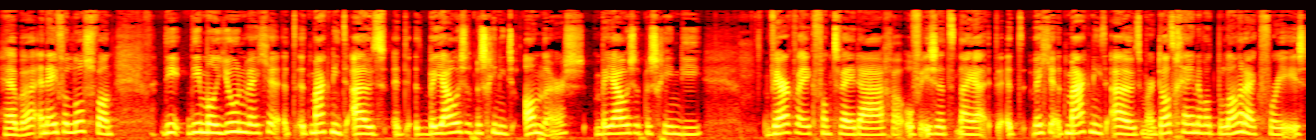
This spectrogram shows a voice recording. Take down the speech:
hebben. En even los van die, die miljoen, weet je, het, het maakt niet uit. Het, bij jou is het misschien iets anders. Bij jou is het misschien die werkweek van twee dagen. Of is het, nou ja, het, weet je, het maakt niet uit. Maar datgene wat belangrijk voor je is,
